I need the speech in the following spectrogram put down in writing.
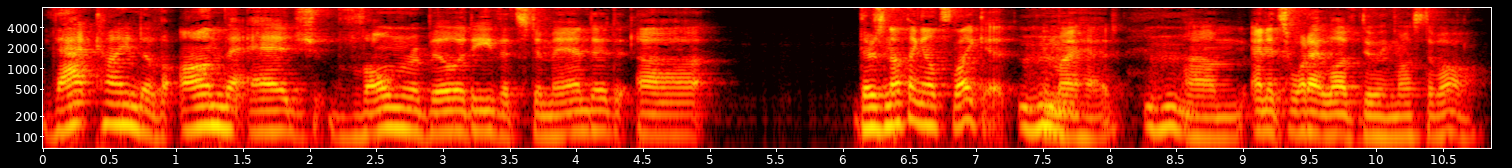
that kind of on the edge vulnerability that's demanded, uh, there's nothing else like it in my head, um, and it's what I love doing most of all.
